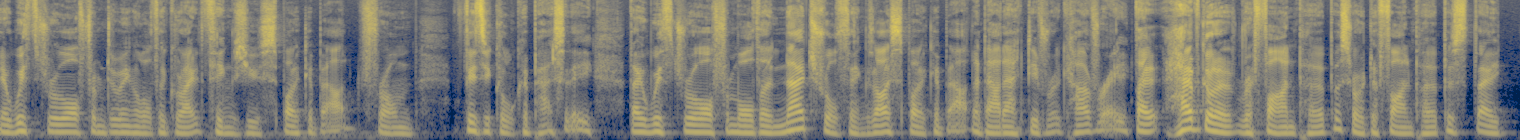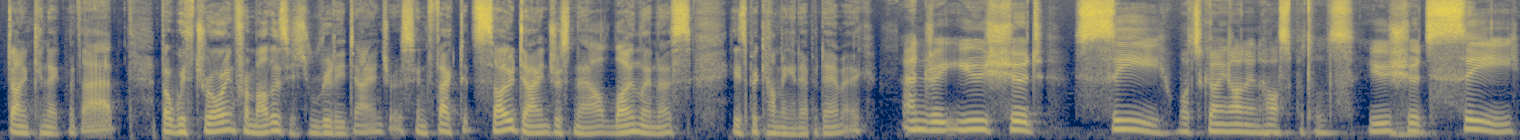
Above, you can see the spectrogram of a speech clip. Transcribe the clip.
you know, withdraw from doing all the great things you spoke about from physical capacity. They withdraw from all the natural things I spoke about, about active recovery. They have got a refined purpose or a defined purpose. They don't connect with that. But withdrawing from others is really dangerous. In fact, it's so dangerous now, loneliness is becoming an epidemic. Andrew, you should see what's going on in hospitals. You should see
